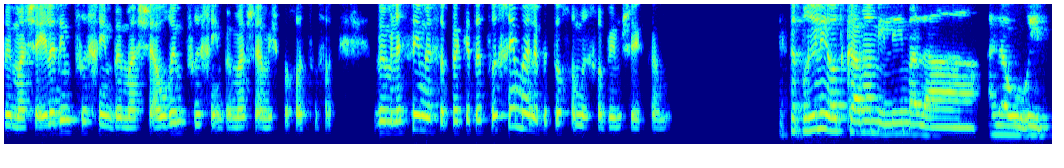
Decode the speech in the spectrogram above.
במה שהילדים צריכים, במה שההורים צריכים, במה שהמשפחות צריכות, ומנסים לספק את הצרכים האלה בתוך המרחבים שהקמנו. תספרי לי עוד כמה מילים על, ה, על ההורים.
